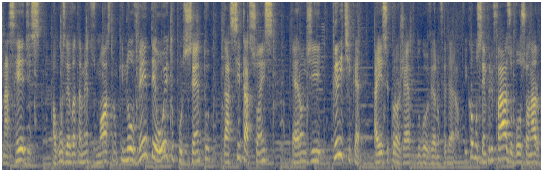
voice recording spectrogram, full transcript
nas redes. Alguns levantamentos mostram que 98% das citações eram de crítica a esse projeto do governo federal. E como sempre faz, o Bolsonaro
